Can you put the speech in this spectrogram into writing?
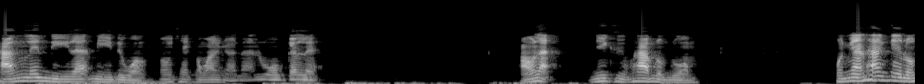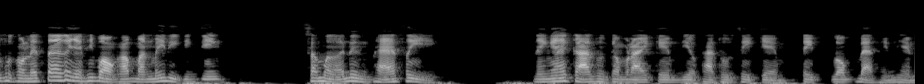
ทั้งเล่นดีและมีดวง ต้องใช้คำว่าอย่างนั้นนะรวมกันเลย เอาล่ะ นี่คือภาพรวมๆ ผลงานห้างเกมลงสุดของเลสเตอร์ก็อย่างที่บอกครับ มันไม่ดีจริง ๆ เสมอหนึ่งแพ้สี่ในแง่การทุนกำไรเกมเดียวขาดทุนสี่เกม ติดลบแบบเห็น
